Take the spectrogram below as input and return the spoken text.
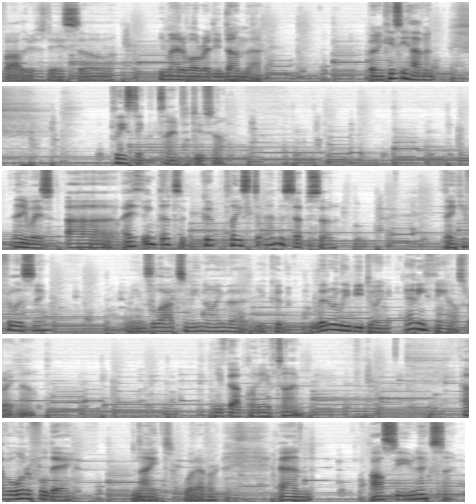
Father's Day, so you might have already done that. But in case you haven't, please take the time to do so. Anyways, uh, I think that's a good place to end this episode. Thank you for listening. It means a lot to me knowing that you could literally be doing anything else right now. You've got plenty of time. Have a wonderful day night, whatever. And I'll see you next time.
